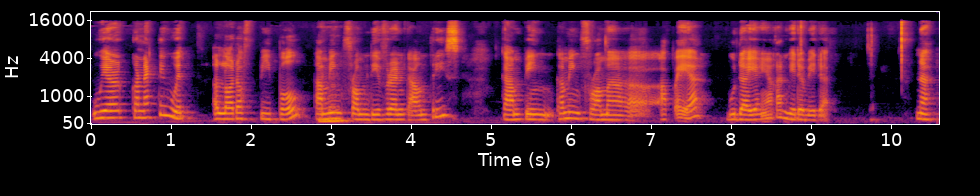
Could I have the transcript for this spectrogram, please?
we're connecting with a lot of people coming from different countries, coming coming from a, apa ya budayanya kan beda-beda. Nah,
